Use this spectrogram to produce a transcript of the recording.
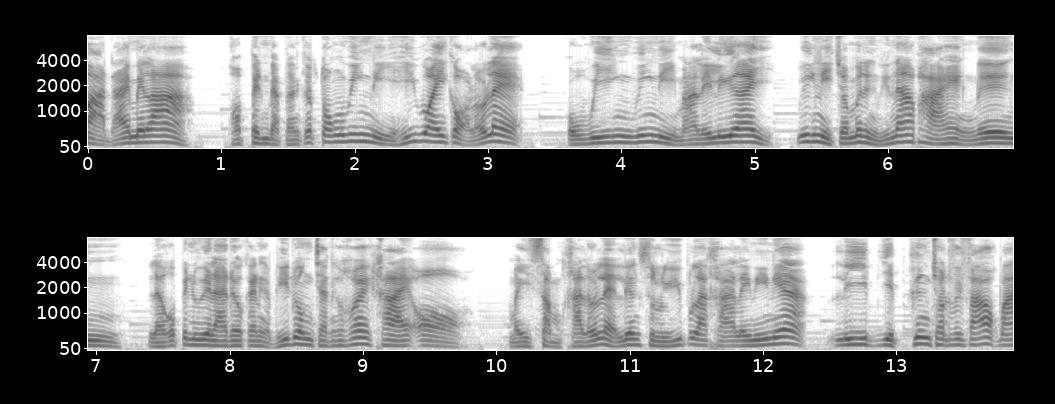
บาทได้ไหมล่ะพอเป็นแบบนั้นก็ต้องวิ่งหนีให้ไวก่อนแล้วแหละ ก็วิ่งวิ่งหนีมาเรื่อยๆ วิ่งหนีจนมาถึงที่หน้าผาแห่งหนึ่ง แล้วก็เป็นเวลาเดียวกันกับที่ดวงจันทร์ค่อยๆคลายออก ไม่สำคัญแล้วแหละเรื่องสุริยุปราคาอะไรนี้เนี่ย รีบหยิบเครื่องช็อตไฟฟ้าออกมา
